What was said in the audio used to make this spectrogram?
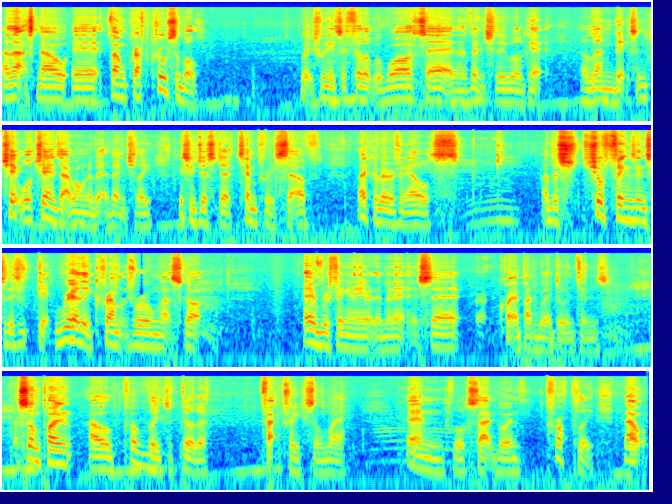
and that's now a Thaumcraft Crucible which we need to fill up with water and eventually we'll get alembics and we'll change that around a bit eventually. This is just a temporary setup, like with everything else. I've just shoved things into this really cramped room that's got everything in here at the minute. It's uh, quite a bad way of doing things. At some point I'll probably just build a factory somewhere and we'll start going properly. Now,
